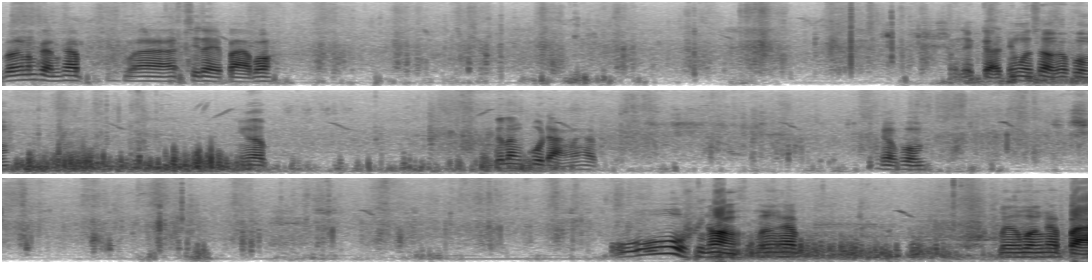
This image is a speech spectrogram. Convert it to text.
เบิ้งน้ำกันครับ ว่าสิได้ป่าบ่บรรยากาศยังมือเช้าครับผมนี่ครับมันกำลังปูดังนะครับนี่ครับผม อ้พี่น้องเบิ้งครับเบิ้งเบิ้งครับป่า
